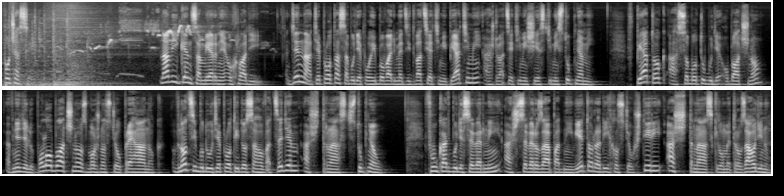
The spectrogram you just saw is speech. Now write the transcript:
Počasie. Na víkend sa mierne ochladí. Denná teplota sa bude pohybovať medzi 25 až 26 stupňami. V piatok a sobotu bude oblačno, v nedeľu polooblačno s možnosťou prehánok. V noci budú teploty dosahovať 7 až 14 stupňov. Fúkať bude severný až severozápadný vietor rýchlosťou 4 až 14 km za hodinu.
